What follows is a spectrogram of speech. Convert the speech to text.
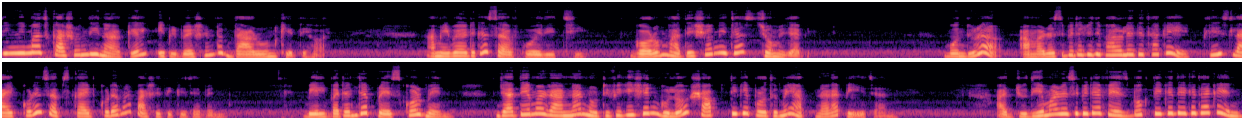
চিংড়ি মাছ, কাসুন্দি, নারকেল, এই প্রিপারেশনটা দারুণ খেতে হয়। আমি এবার এটাকে সার্ভ করে দিচ্ছি। গরম ভাতের সঙ্গে জাস্ট জমে যাবে। বন্ধুরা আমার রেসিপিটা যদি ভালো লেগে থাকে প্লিজ লাইক করে সাবস্ক্রাইব করে আমার পাশে থেকে যাবেন। বেল বাটনটা প্রেস করবেন, যাতে আমার রান্নার নোটিফিকেশনগুলো সব থেকে প্রথমে আপনারা পেয়ে যান। আর যদি আমার রেসিপিটা ফেসবুক থেকে দেখে থাকেন,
